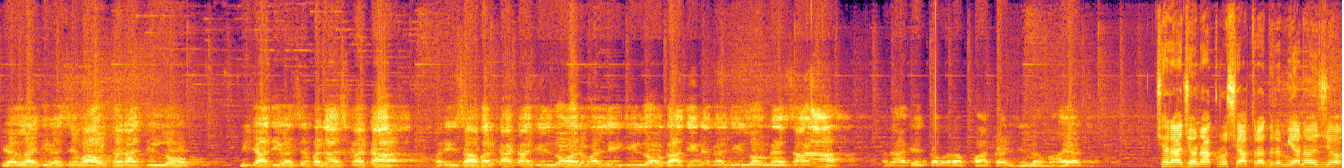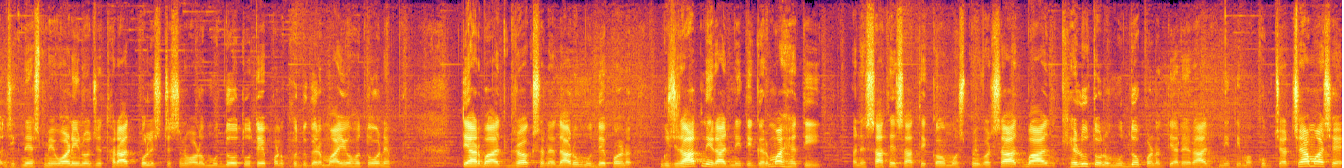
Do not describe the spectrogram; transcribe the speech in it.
પહેલા દિવસે વાવથરા જિલ્લો, બીજા દિવસે બનાસકાંઠા, ફરી સાબરકાંઠા જિલ્લો, અરવલ્લી જિલ્લો, ગાંધીનગર જિલ્લો, મહેસાણા અને આજે તમારા પાટણ જિલ્લામાં આવ્યા છે જ્યારે આ જન આક્રોશ યાત્રા દરમિયાન જ જિજ્ઞેશ મેવાણીનો જે થરાદ પોલીસ સ્ટેશનવાળો મુદ્દો હતો તે પણ ખુદ ગરમાયો હતો અને ત્યારબાદ ડ્રગ્સ અને દારૂ મુદ્દે પણ ગુજરાતની રાજનીતિ ગરમાઈ હતી અને સાથે સાથે કમોસમી વરસાદ બાદ ખેડૂતોનો મુદ્દો પણ અત્યારે રાજનીતિમાં ખૂબ ચર્ચામાં છે.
